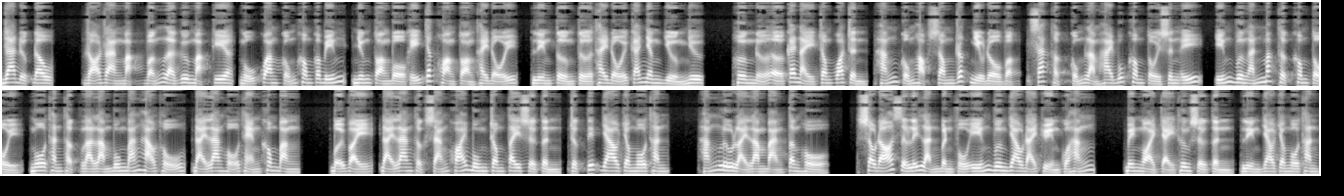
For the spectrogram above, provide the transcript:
ra được đâu. Rõ ràng mặt vẫn là gương mặt kia, ngũ quan cũng không có biến, nhưng toàn bộ khí chất hoàn toàn thay đổi, liền tượng tựa thay đổi cá nhân dường như. Hơn nữa ở cái này trong quá trình, hắn cũng học xong rất nhiều đồ vật, xác thật cũng làm hai bút không tồi sinh ý, Yến Vương ánh mắt thực không tồi, Ngô Thanh thật là làm buôn bán hảo thủ, Đại lang hổ thẹn không bằng. Bởi vậy, Đại lang thực sản khoái buông trong tay sự tình, trực tiếp giao cho Ngô Thanh. Hắn lưu lại làm bạn Tân Hồ, sau đó xử lý lạnh bình phụ Yến Vương giao đại chuyện của hắn. Bên ngoài chạy thương sự tình, liền giao cho Ngô Thanh.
